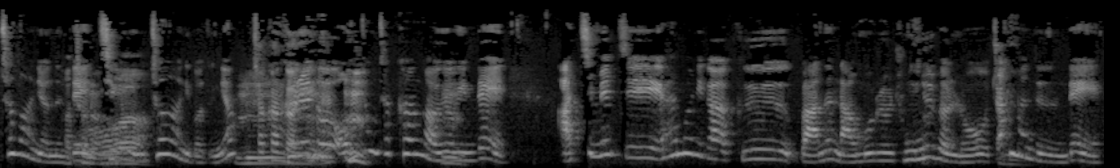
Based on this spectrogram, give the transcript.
4,000원이었는데 4,000원. 지금 와. 5,000원이거든요. 음. 착한 가격이네. 그래도 엄청 착한 가격인데 아침 일찍 할머니가 그 많은 나무를 종류별로 쫙 음. 만드는데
